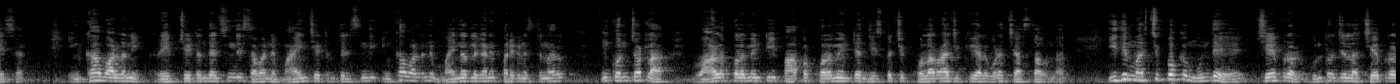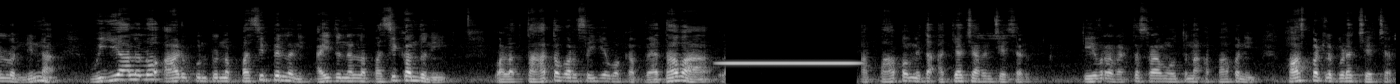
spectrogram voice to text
చేశారు. ఇంకా వాళ్ళని రేప్ చేయటం తెలిసింది శవాన్ని మాయం చేయటం తెలిసింది ఇంకా వాళ్ళని మైనర్లుగానే పరిగణిస్తున్నారు. ఇంకొన్ని చోట్ల వాళ్ళ కులమేంటి పాప కులమేంటి అని తీసుకొచ్చి కుల రాజకీయాలు కూడా చేస్తా ఉన్నారు. ఇది మర్చిపోక ముందే చేబ్రోల్ గుంటూరు జిల్లా చేబ్రోల్లో నిన్న ఉయ్యాలలో ఆడుకుంటున్న పసిపిల్లని ఐదు నెలల పసికందుని వాళ్ళ తాత వరసయ్యే ఒక వెధవ ఆ పాప మీద అత్యాచారం చేశాడు. తీవ్ర రక్తస్రావం అవుతున్న ఆ పాపని హాస్పిటల్ కూడా చేర్చారు.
